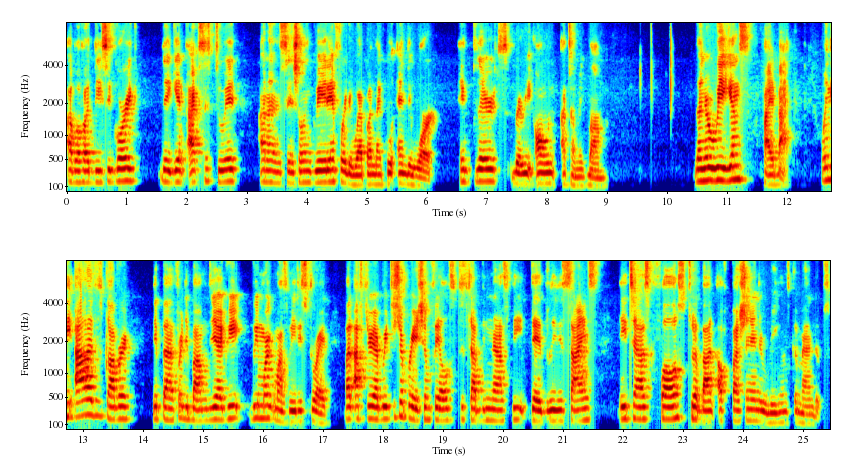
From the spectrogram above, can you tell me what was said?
a DC Gorg, they gain access to it and an essential ingredient for the weapon that could end the war. Hitler's very own atomic bomb. The Norwegians fight back. When the Allies discover the plan for the bomb, they agree Vemork must be destroyed. But after a British operation fails to stop the Nazi deadly designs, the task falls to a band of passionate Norwegian commandos.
